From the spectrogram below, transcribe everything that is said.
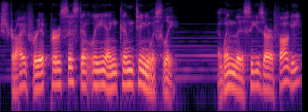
Strive for it persistently and continuously. And when the seas are foggy,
